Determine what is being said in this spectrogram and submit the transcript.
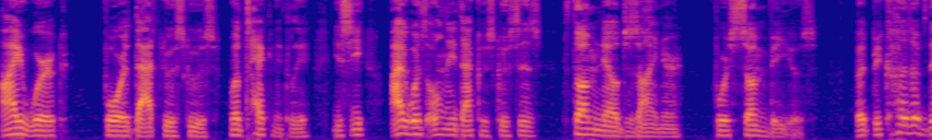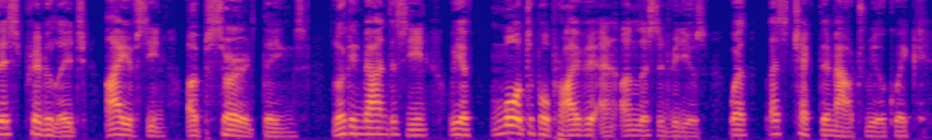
I work for that Goose. Well, technically. You see, I was only that Goose's thumbnail designer for some videos. But because of this privilege, I have seen absurd things. Looking behind the scene, we have multiple private and unlisted videos. Well, let's check them out real quick.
